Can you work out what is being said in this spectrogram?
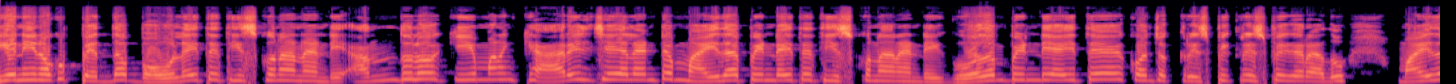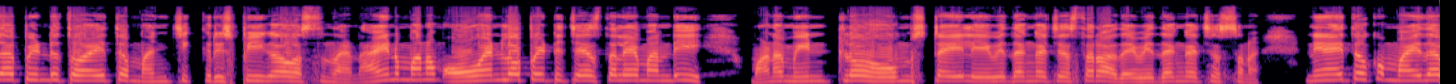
ఇక నేను ఒక పెద్ద బౌల్ అయితే తీసుకున్నానండి. అందులోకి మనం క్యారీలు చేయాలంటే మైదా పిండి అయితే తీసుకున్నానండి. గోధుమ పిండి అయితే కొంచెం క్రిస్పీ క్రిస్పీగా రాదు. మైదా పిండితో అయితే మంచి క్రిస్పీగా వస్తుందండి. ఆయన మనం ఓవెన్లో పెట్టి చేస్తలేమండి. మనం ఇంట్లో హోమ్ స్టైల్ ఏ విధంగా చేస్తారో అదే విధంగా చేస్తున్నాను నేనైతే ఒక మైదా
